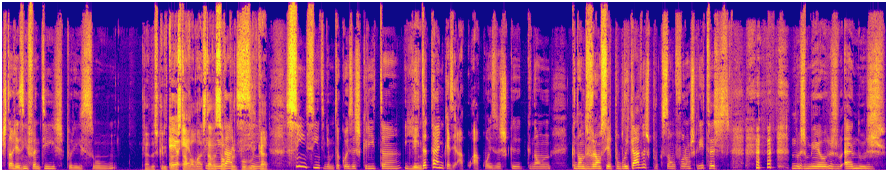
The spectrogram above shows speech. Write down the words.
histórias infantis, por isso Portanto, a escritora é, estava é a lá, estava só por publicar. Sim. sim, sim, tinha muita coisa escrita e ainda tenho, quer dizer, há, há coisas que, que, não, que não deverão ser publicadas porque são, foram escritas nos meus anos,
